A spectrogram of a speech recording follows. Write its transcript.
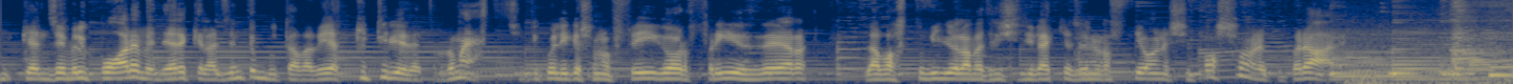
mi piangeva il cuore vedere che la gente buttava via tutti gli elettrodomestici, tutti quelli che sono frigor, freezer, lavastoviglie o lavatrici di vecchia generazione, si possono recuperare.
